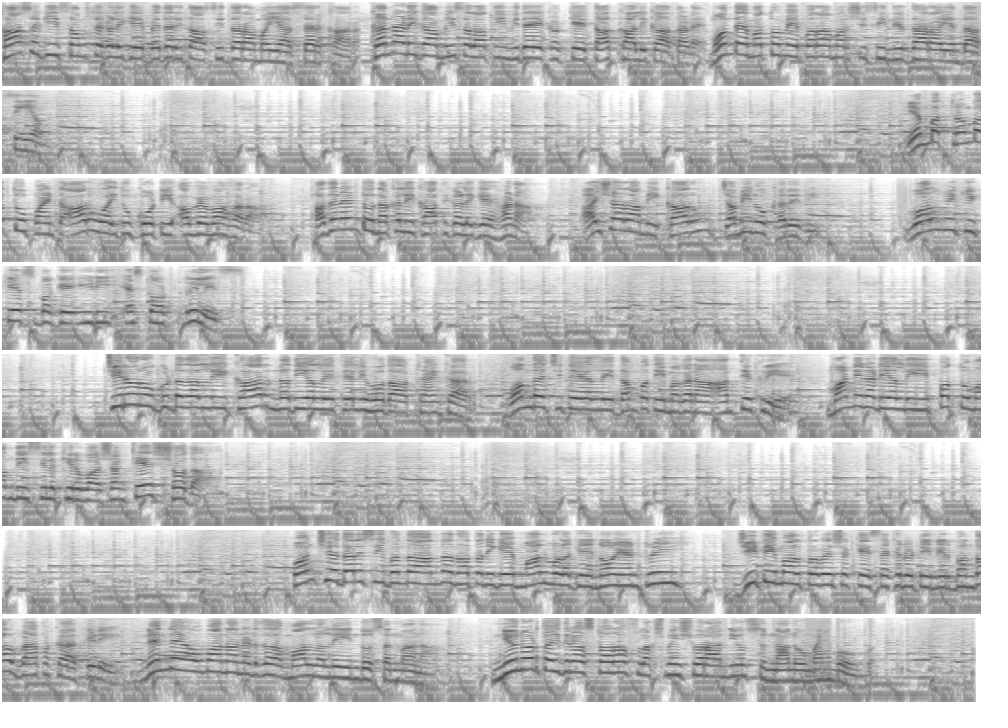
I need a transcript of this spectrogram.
ಖಾಸಗಿ ಸಂಸ್ಥೆಗಳಿಗೆ ಬೆದರಿತ ಸಿದ್ದರಾಮಯ್ಯ ಸರ್ಕಾರ. ಕನ್ನಡಿಗ ಮೀಸಲಾತಿ ವಿಧೇಯಕಕ್ಕೆ ತಾತ್ಕಾಲಿಕ ತಡೆ. ಮುಂದೆ ಮತ್ತೊಮ್ಮೆ ಪರಾಮರ್ಶಿಸಿ ನಿರ್ಧಾರ ಎಂದ ಸಿಎಂ. ಎಂಬತ್ತೊಂಬತ್ತು ಪಾಯಿಂಟ್ ಆರು ಐದು ಕೋಟಿ ಅವ್ಯವಹಾರ. ಹದಿನೆಂಟು ನಕಲಿ ಖಾತೆಗಳಿಗೆ ಹಣ. ಐಷಾರಾಮಿ ಕಾರು, ಜಮೀನು ಖರೀದಿ. ವಾಲ್ಮೀಕಿ ಕೇಸ್ ಬಗ್ಗೆ ED S note release. Shirur ಗುಡ್ಡದಲ್ಲಿ ಕಾರ್ ನದಿಯಲ್ಲಿ ತೇಲಿ ಹೋದ ಟ್ಯಾಂಕರ್, ಒಂದೇ ಚಿತೆಯಲ್ಲಿ ದಂಪತಿ ಮಗನ ಅಂತ್ಯಕ್ರಿಯೆ. ಮಣ್ಣಿನಡಿಯಲ್ಲಿ ಇಪ್ಪತ್ತು ಮಂದಿ ಸಿಲುಕಿರುವ ಶಂಕೆ ಶೋಧ. ಪಂಚೆ ಧರಿಸಿ ಬಂದ ಅನ್ನದಾತನಿಗೆ ಮಾಲ್ ಒಳಗೆ ನೋ ಎಂಟ್ರಿ ಜಿಟಿ ಮಾಲ್ ಪ್ರವೇಶಕ್ಕೆ ಸೆಕ್ಯೂರಿಟಿ ನಿರ್ಬಂಧ, ವ್ಯಾಪಕ ಕಿಡಿ. ನಿನ್ನೆ ಅವಮಾನ ನಡೆದ ಮಾಲ್ನಲ್ಲಿ ಇಂದು ಸನ್ಮಾನ. ನೀವು ನೋಡ್ತಾ ಇದ್ದೀರಾ ಸ್ಟಾರ್ ಆಫ್ ಲಕ್ಷ್ಮೇಶ್ವರ ನ್ಯೂಸ್, ನಾನು ಮೆಹಬೂಬ್.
